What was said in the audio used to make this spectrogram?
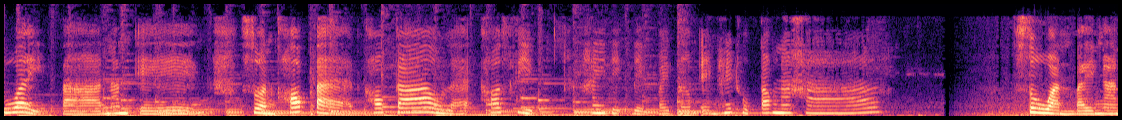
ด้วยตานั่นเอง ส่วนข้อ 8 ข้อ 9 และข้อ 10 ให้เด็กๆไปเติมเองให้ถูกต้องนะคะ ส่วนใบงาน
